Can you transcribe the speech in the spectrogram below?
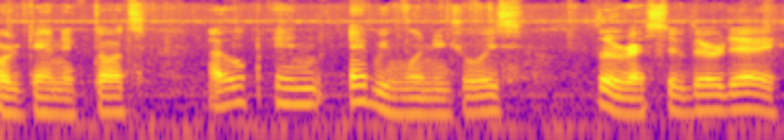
Organic Thoughts, I hope everyone enjoys the rest of their day.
